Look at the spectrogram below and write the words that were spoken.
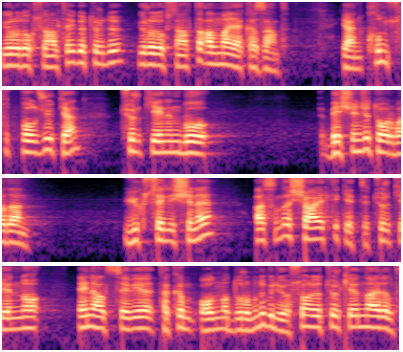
Euro 96'ya götürdü. Euro 96'da Almanya kazandı. Yani Kuntz futbolcuyken Türkiye'nin bu 5. torbadan yükselişine aslında şahitlik etti. Türkiye'nin o en alt seviye takım olma durumunu biliyor. Sonra da Türkiye'nin ayrıldı.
